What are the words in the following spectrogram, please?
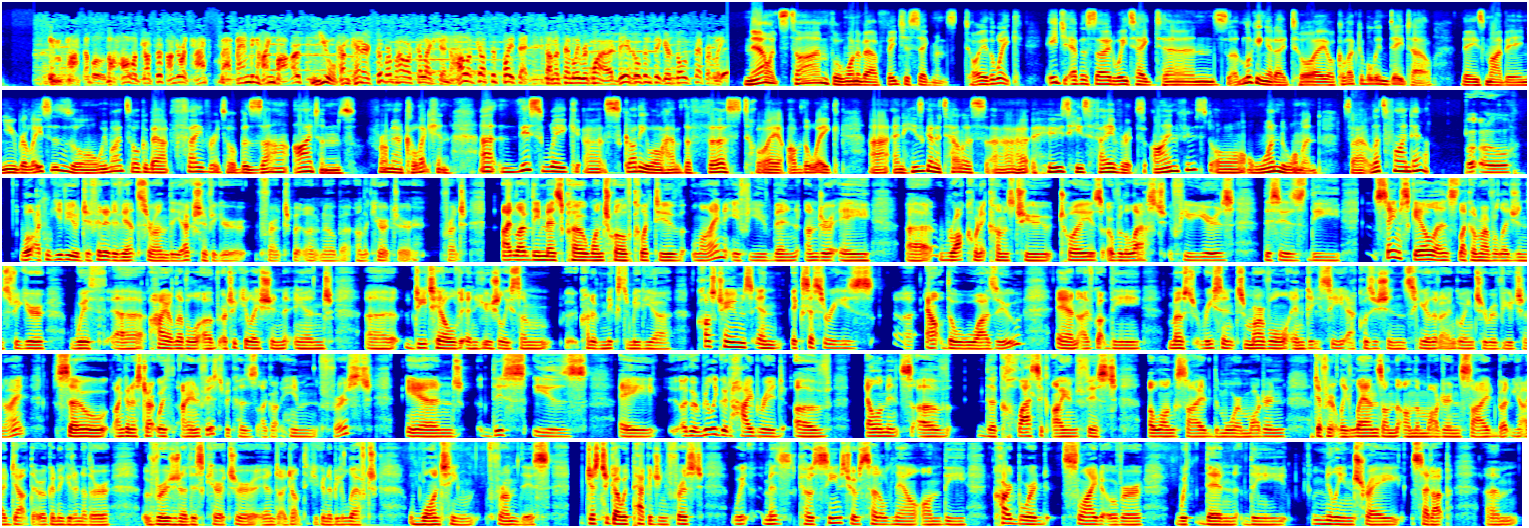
Impossible. The Hall of Justice under attack. Batman behind bars. New from Kenner's Superpowers collection. Hall of Justice playset. Some assembly required. Vehicles and figures sold separately. Now it's time for one of our feature segments, Toy of the Week. Each episode, we take turns uh, looking at a toy or collectible in detail. These might be new releases, or we might talk about favorites or bizarre items from our collection. Uh, this week, uh, Scotty will have the first toy of the week, uh, and he's going to tell us uh, who's his favorites Iron Fist or Wonder Woman. So let's find out. Uh oh. Well, I can give you a definitive answer on the action figure front, but I don't know about on the character front. I love the Mezco 112 collective line. If you've been under a uh, rock when it comes to toys over the last few years, this is the same scale as like a Marvel Legends figure with a higher level of articulation and uh, detailed and usually some uh, kind of mixed media costumes and accessories uh, out the wazoo. And I've got the most recent Marvel and DC acquisitions here that I'm going to review tonight. So I'm going to start with Iron Fist because I got him first. And this is a, a really good hybrid of elements of the classic Iron Fist alongside the more modern definitely lands on the on the modern side but you know I doubt that we're going to get another version of this character and I don't think you're going to be left wanting from this. Just to go with packaging first we, Mezco seems to have settled now on the cardboard slide over with then the million tray setup um,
